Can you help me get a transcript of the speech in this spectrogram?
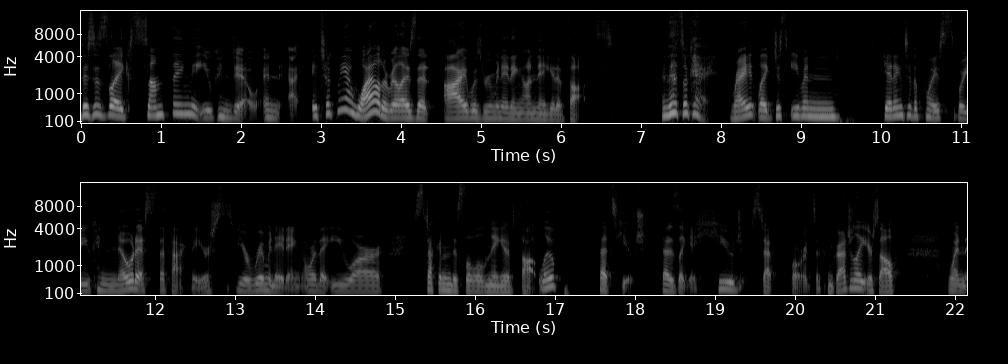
this is like something that you can do. And uh, it took me a while to realize that I was ruminating on negative thoughts. And that's okay, right? Like just even getting to the place where you can notice the fact that you're you're ruminating or that you are stuck in this little negative thought loop, that's huge. That is like a huge step forward. So congratulate yourself when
